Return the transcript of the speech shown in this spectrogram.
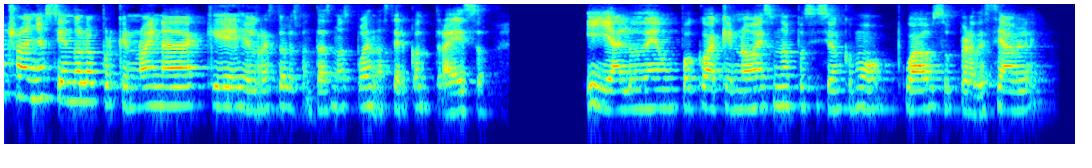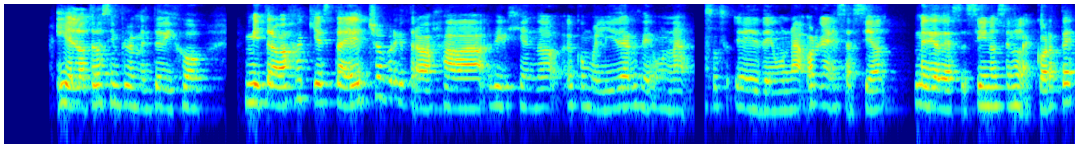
ocho años siéndolo porque no hay nada que el resto de los fantasmas puedan hacer contra eso y alude un poco a que no es una posición como, wow, súper deseable. Y el otro simplemente dijo, mi trabajo aquí está hecho porque trabajaba dirigiendo eh, como líder de una, eh, de una organización medio de asesinos en la corte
